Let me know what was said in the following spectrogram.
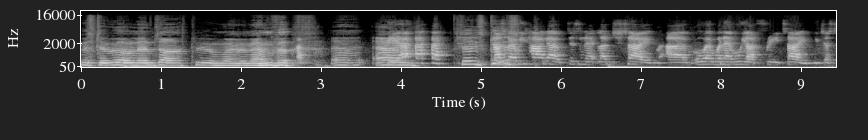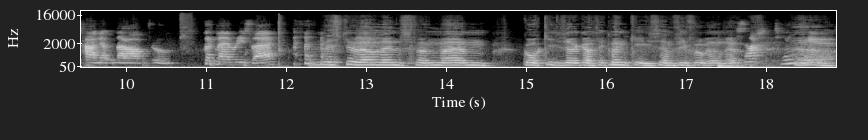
Mr. Rowland's art room. I remember. Uh, um, yeah, So it's good. that's where we'd hang out, isn't it? Lunchtime, um, or whenever we had free time, we just hang out in that art room. Good memories there. Mr. Rowland's from um, Gorky Zygotic Mynci. Some people will know. Exactly. Um,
